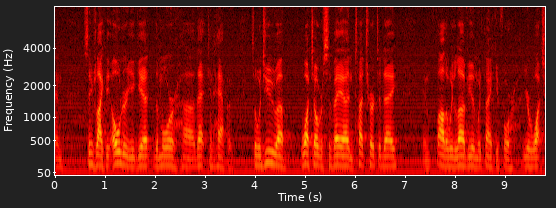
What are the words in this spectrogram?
And seems like the older you get, the more uh, that can happen. So would you uh, watch over Savea and touch her today? And Father, we love you and we thank you for your watch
